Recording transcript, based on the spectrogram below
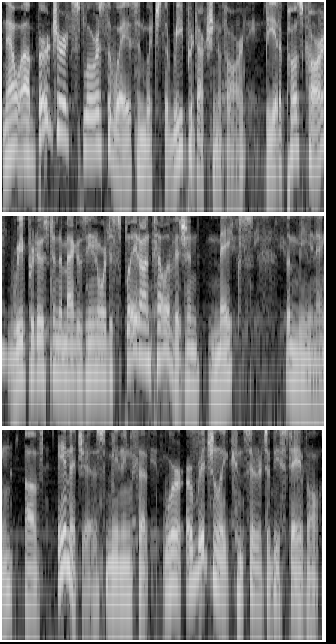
Now, uh, Berger explores the ways in which the reproduction of art, be it a postcard, reproduced in a magazine, or displayed on television, makes the meaning of images, meanings that were originally considered to be stable,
